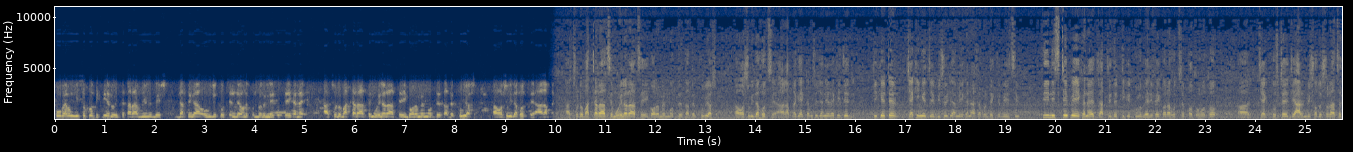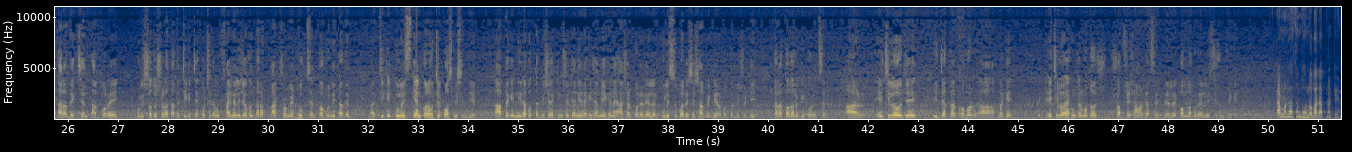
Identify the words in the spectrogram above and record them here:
ক্ষোভ এবং মিশ্র প্রতিক্রিয়া রয়েছে। তারা বেশ যাত্রীরা অভিযোগ করছেন যে অনেকক্ষণ ধরে লেট হচ্ছে। এখানে ছোট বাচ্চারা আছে, মহিলারা আছে এই গরমের মধ্যে, তাদের খুবই অসুবিধা হচ্ছে। আর আপনাকে ছোট বাচ্চারা আছে, মহিলারা আছে এই গরমের মধ্যে, তাদের খুবই অসুবিধা হচ্ছে। আর আপনাকে একটা বিষয় জানিয়ে রাখি যে, টিকেটের চেকিং এর যে বিষয়টি আমি এখানে আসার পর দেখতে পেয়েছি, তিন স্টেপে এখানে যাত্রীদের টিকিটগুলো ভেরিফাই করা হচ্ছে। প্রথমত চেকপোস্টে যে আর্মি সদস্যরা আছে, তারা দেখছেন। তারপরে পুলিশ সদস্যরা তাদের টিকিট চেক করছেন এবং ফাইনালি যখন তারা প্ল্যাটফর্মে ঢুকছেন, তখনই তাদের টিকিটগুলো স্ক্যান করা হচ্ছে পস মেশিন দিয়ে। আপনাকে নিরাপত্তার বিষয়ে একটি বিষয় জানিয়ে রাখি যে আমি এখানে আসার পরে রেলের পুলিশ সুপার এসে সার্বিক নিরাপত্তার বিষয়টি তারা তদারকি করেছেন। আর এই ছিল যে ঈদ যাত্রার খবর আপনাকে, এই ছিল এখনকার মতো সবশেষ আমার কাছে রেলওয়ে কমলাপুর রেলওয়ে স্টেশন থেকে। কামরুল হাসান, ধন্যবাদ আপনাকে।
